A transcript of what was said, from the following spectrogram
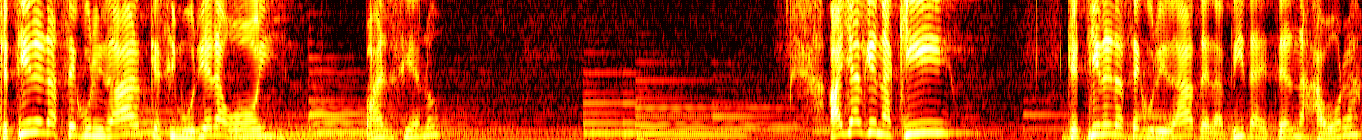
que tiene la seguridad que si muriera hoy va al cielo? ¿Hay alguien aquí que tiene la seguridad de la vida eterna ahora?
